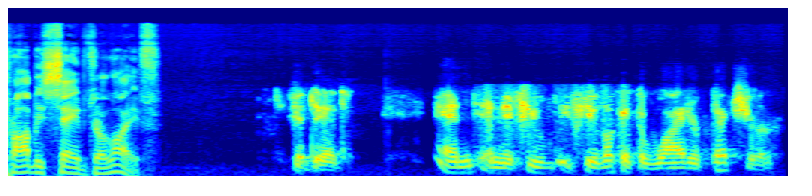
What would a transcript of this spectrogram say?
probably saved their life. It did. And and if you if you look at the wider picture,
